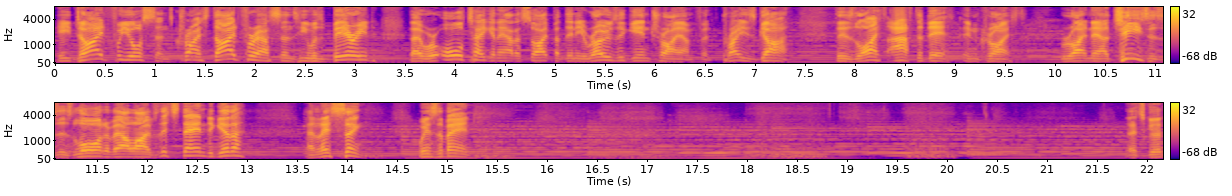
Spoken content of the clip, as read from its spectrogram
He died for your sins. Christ died for our sins. He was buried. They were all taken out of sight, but then He rose again triumphant. Praise God. There's life after death in Christ right now. Jesus is Lord of our lives. Let's stand together and let's sing. Where's the band? That's good.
